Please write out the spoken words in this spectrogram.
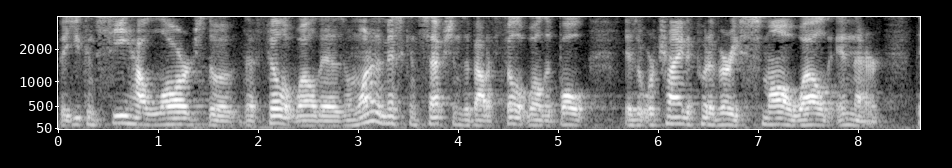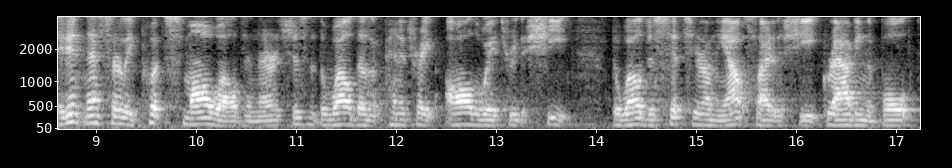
but you can see how large the, the fillet weld is. And one of the misconceptions about a fillet welded bolt is that we're trying to put a very small weld in there. They didn't necessarily put small welds in there, it's just that the weld doesn't penetrate all the way through the sheet the weld just sits here on the outside of the sheet, grabbing the bolt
